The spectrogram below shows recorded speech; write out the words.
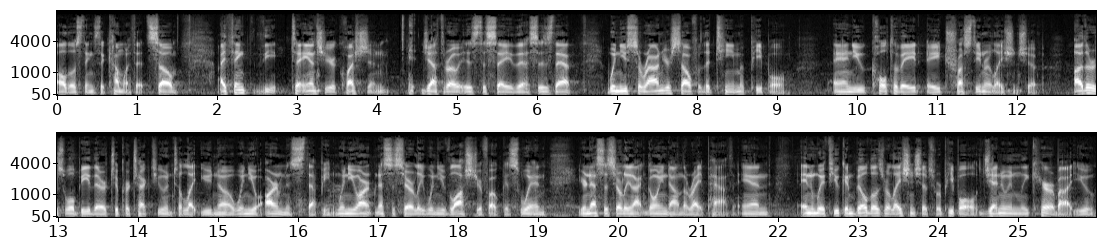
all those things that come with it? So I think the to answer your question, Jethro, is to say this: is that when you surround yourself with a team of people and you cultivate a trusting relationship others will be there to protect you and to let you know when you are misstepping, when you aren't necessarily, when you've lost your focus, when you're necessarily not going down the right path. And and if you can build those relationships where people genuinely care about you,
